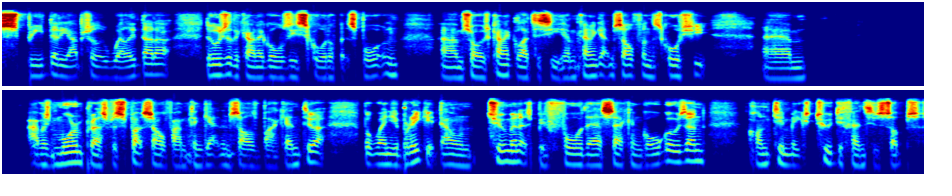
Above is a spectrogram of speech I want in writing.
speed that he absolutely wellied that at. Those are the kind of goals he scored up at Sporting. Um, so I was kind of glad to see him kind of get himself on the score sheet. Um, I was more impressed with Southampton getting themselves back into it. But when you break it down, two minutes before their second goal goes in, Conte makes two defensive subs.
